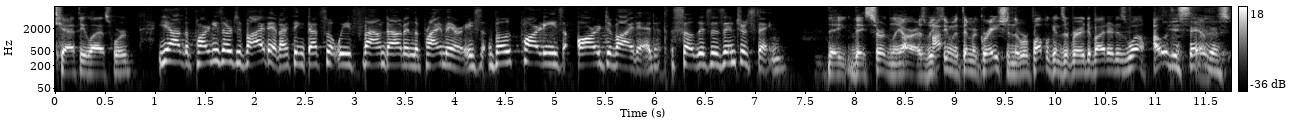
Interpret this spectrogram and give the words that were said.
Cathy, last word. Yeah, the parties are divided. I think that's what we found out in the primaries. Both parties are divided. So this is interesting. They, they certainly are. As we've seen with immigration, the Republicans are very divided as well. I would just say yeah. this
